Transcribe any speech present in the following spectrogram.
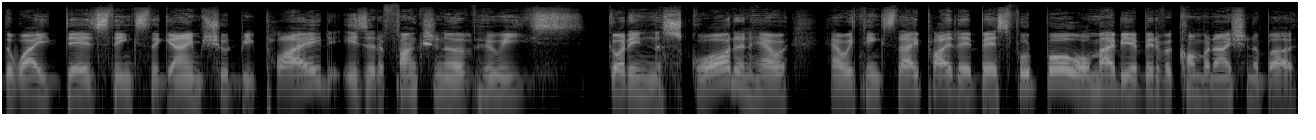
the way Des thinks the game should be played? Is it a function of who he's got in the squad and how how he thinks they play their best football, or maybe a bit of a combination of both?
